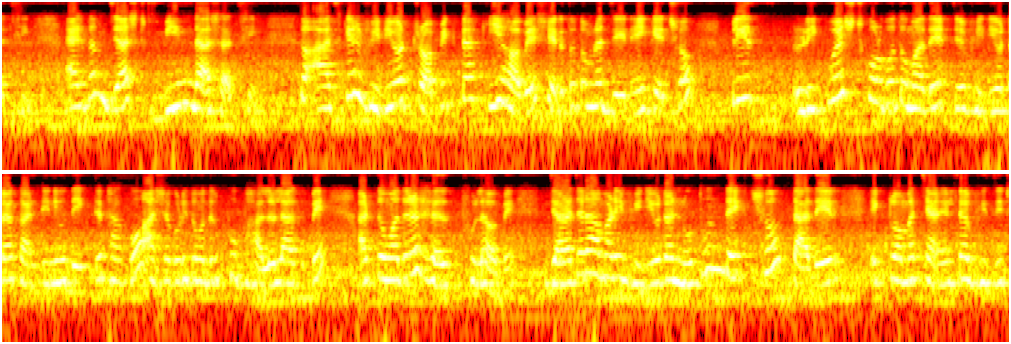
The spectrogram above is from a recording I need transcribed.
আছি। একদম জাস্ট বিন্দাস আছি। তো আজকের ভিডিওর টপিকটা কি হবে সেটা তো তোমরা জেনেই গেছো। প্লিজ রিকোয়েস্ট করব তোমাদের যে ভিডিওটা কন্টিনিউ দেখতে থাকো। আশা করি তোমাদের খুব ভালো লাগবে আর তোমাদেরও হেল্পফুল হবে। যারা যারা আমার এই ভিডিওটা নতুন দেখছ, তাদের একটু আমার চ্যানেলটা ভিজিট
